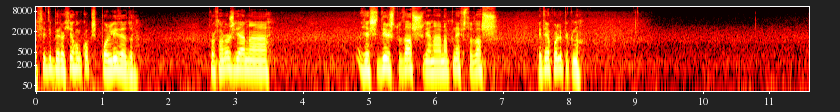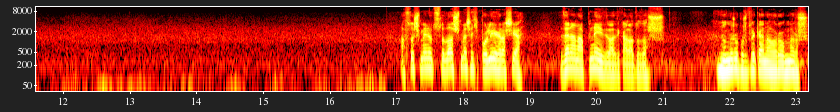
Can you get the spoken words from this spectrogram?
αυτή την περιοχή έχουν κόψει πολύ δέντρο. Προφανώς για να για συντήρηση του δάσους, για να αναπνεύσει το δάσος. Γιατί είναι πολύ πυκνό. Αυτό σημαίνει ότι στο δάσος μέσα έχει πολύ υγρασία. Δεν αναπνέει δηλαδή καλά το δάσος. Νομίζω πως βρήκα ένα ωραίο μέρος.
